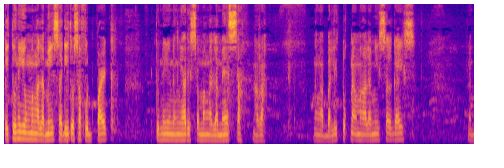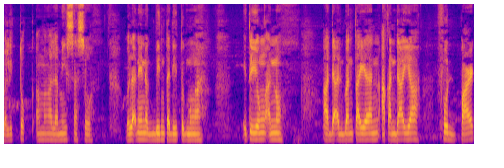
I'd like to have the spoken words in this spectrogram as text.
ito na yung mga lamesa dito sa food park. Ito na yung nangyari sa mga lamesa. Nara. Nangabalitok na ang mga lamesa guys. Nabalitok ang mga lamesa. So, wala na yung nagbinta dito mga ito yung ano Adaan Bantayan Akandaya Food Park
